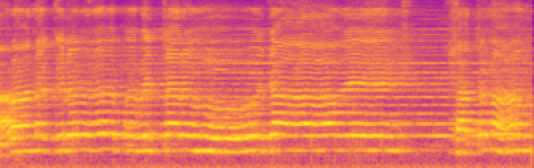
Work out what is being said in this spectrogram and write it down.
ਸਾਰਾ ਨਗਰ ਪਵਿੱਤਰ ਹੋ ਜਾਵੇ। ਸਤਨਾਮ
